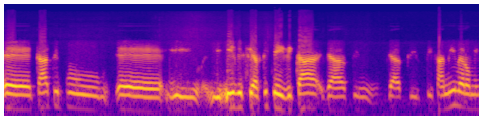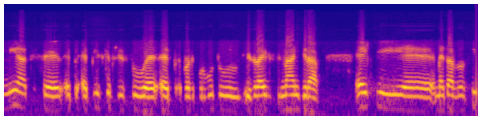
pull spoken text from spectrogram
ε, κάτι που ε, η, η είδηση αυτή και ειδικά για την, για την πιθανή ημερομηνία της ε, επίσκεψης του ε, Πρωθυπουργού του Ισραήλ στην Άγκυρα έχει ε, μεταδοθεί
